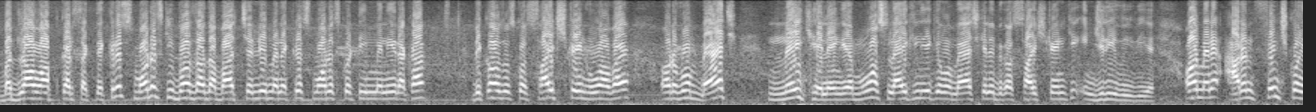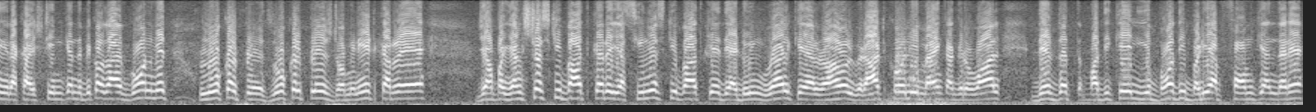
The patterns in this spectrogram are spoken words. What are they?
बदलाव आप कर सकते हैं। क्रिस मॉरिस की बहुत ज़्यादा बात चल रही है मैंने क्रिस मॉरिस को टीम में नहीं रखा। बिकॉज़ उसको साइड स्ट्रेन हुआ हुआ है और वो मैच नहीं खेलेंगे। मोस्ट लाइकली कि वो मैच खेले बिकॉज़ साइड स्ट्रेन की इंजरी हुई हुई है। और मैंने आरन फिंच को नहीं रखा इस टीम के अंदर because I have gone with local players local players dominate कर रहे हैं। जहाँ पर यंगस्टर्स की बात करें या सीनियर्स की बात करें दे आर डूइंग वेल के राहुल विराट कोहली, मयंक अग्रवाल, देवदत्त पदिकेल ये बहुत ही बढ़िया फॉर्म के अंदर है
